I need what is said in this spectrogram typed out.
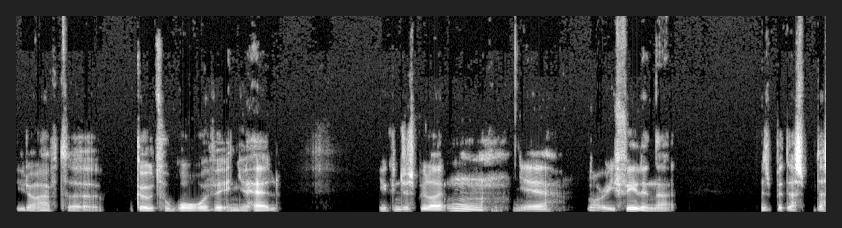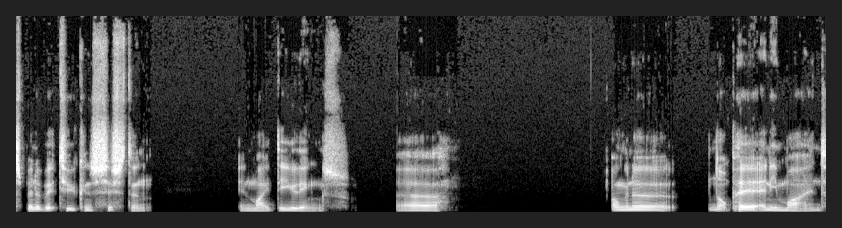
You don't have to go to war with it in your head. You can just be like, hmm, yeah, not really feeling that. But that's that's been a bit too consistent in my dealings. Uh, I'm gonna not pay it any mind,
